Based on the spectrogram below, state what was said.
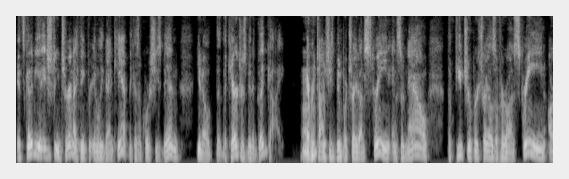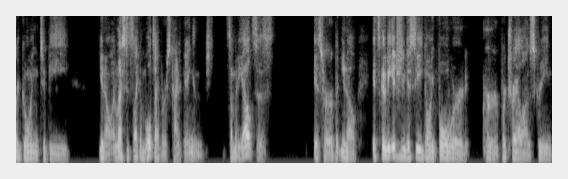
it's going to be an interesting turn i think for emily van camp because of course she's been you know the, the character's been a good guy every Mhm. time she's been portrayed on screen. And so now the future portrayals of her on screen are going to be, you know, unless it's like a multiverse kind of thing and somebody else is is her, but you know, it's going to be interesting to see going forward her portrayal on screen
